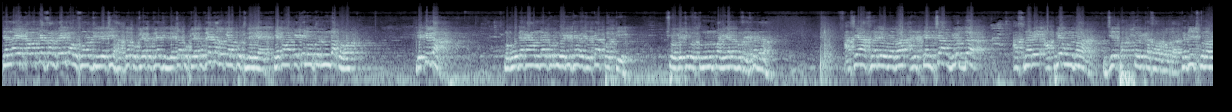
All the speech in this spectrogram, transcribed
त्यांना एका वाक्यात सांगता येईल का? उस्मानाबाद जिल्ह्याची हद्द कुठल्या कुठल्या जिल्ह्याच्या कुठल्या कुठल्या तालुक्याला पोचलेली आहे? एका वाक्यात त्यांनी उतरून दाखव देतील का? मग उद्या काय आमदार करून घरी ठेवायचं का पत्ती शोभेची वस्तू म्हणून पाणी घालत बसायचं का त्याला? असे असणारे उमेदवार आणि त्यांच्या विरुद्ध असणारे आपले उमेदवार जे फक्त विकासावर बोलतात कधीच कुणावर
